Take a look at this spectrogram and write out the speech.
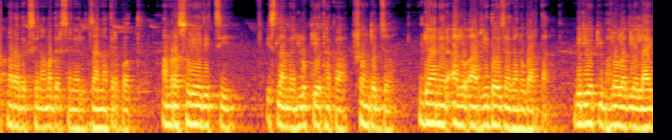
আপনারা দেখছেন আমাদের চ্যানেল জান্নাতের পথ। আমরা ছড়িয়ে দিচ্ছি ইসলামের লুকিয়ে থাকা সৌন্দর্য, জ্ঞানের আলো আর হৃদয় জাগানো বার্তা। ভিডিওটি ভালো লাগলে লাইক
